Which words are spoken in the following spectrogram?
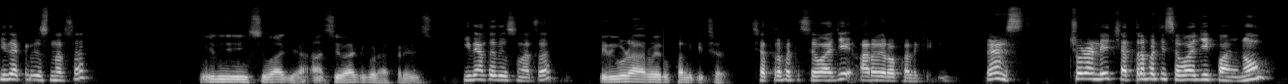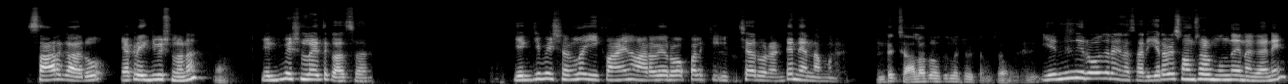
ఇది ఎక్కడ తీసుకున్నారు సార్? ఇది శివాజీ. శివాజీ కూడా అక్కడే ఇది ఎంత తీసుకున్నారు సార్? ఇది కూడా అరవై రూపాయలకి ఇచ్చారు. ఛత్రపతి శివాజీ అరవై రూపాయలకి. ఫ్రెండ్స్ చూడండి ఛత్రపతి శివాజీ కాయిన్ సార్ గారు ఎక్కడ ఎగ్జిబిషన్లోనా. ఎగ్జిబిషన్లో అయితే కాదు సార్. ఎగ్జిబిషన్లో ఈ కాయిన్ అరవై రూపాయలకి ఇచ్చారు అని అంటే నేను నమ్మను. అంటే చాలా రోజుల క్రితం సార్. ఎన్ని రోజులైనా సార్ ఇరవై సంవత్సరాల ముందైనా కానీ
